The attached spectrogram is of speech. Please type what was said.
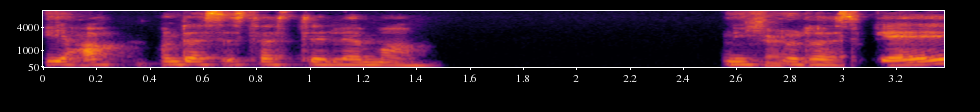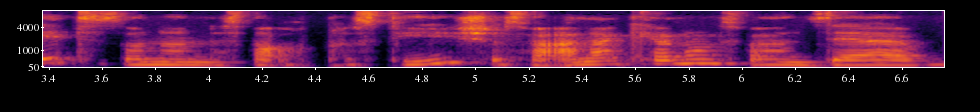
Ja, und das ist das Dilemma nicht ja. nur das Geld, sondern es war auch Prestige, es war Anerkennung, es war ein sehr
